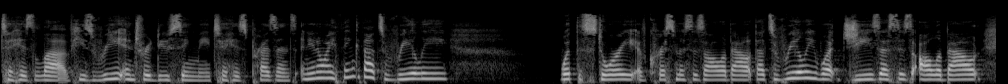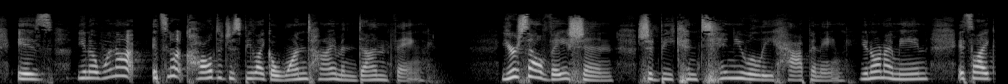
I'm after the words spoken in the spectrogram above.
to His love. He's reintroducing me to His presence. And you know, I think that's really what the story of Christmas is all about. That's really what Jesus is all about is, you know, we're not, it's not called to just be like a one time and done thing. Your salvation should be continually happening. You know what I mean? It's like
